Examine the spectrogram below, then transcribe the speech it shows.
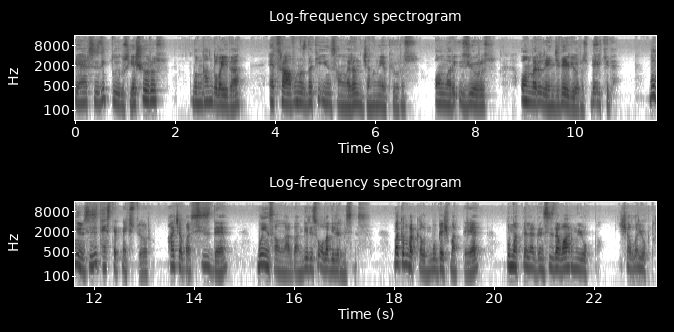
değersizlik duygusu yaşıyoruz. Bundan dolayı da etrafımızdaki insanların canını yakıyoruz. Onları üzüyoruz. Onları rencide ediyoruz belki de. Bugün sizi test etmek istiyorum. Acaba siz de bu insanlardan birisi olabilir misiniz? Bakın bakalım bu 5 maddeye. Bu maddelerden sizde var mı yok mu? İnşallah yoktur.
